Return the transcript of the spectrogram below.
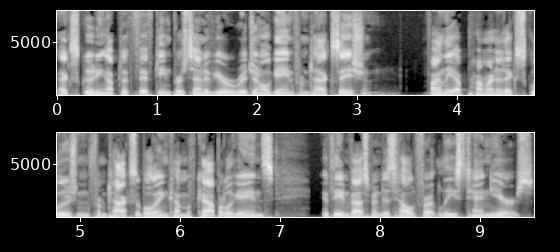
excluding up to 15% of your original gain from taxation. Finally, a permanent exclusion from taxable income of capital gains if the investment is held for at least 10 years.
